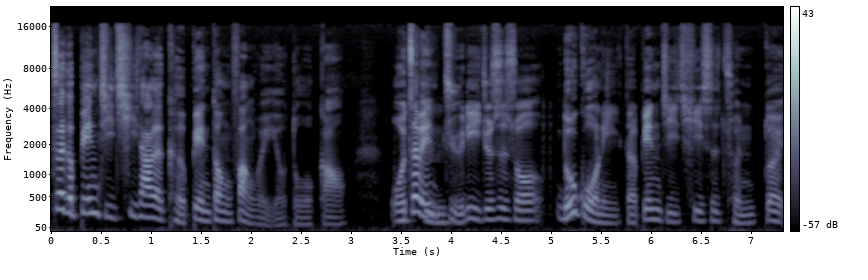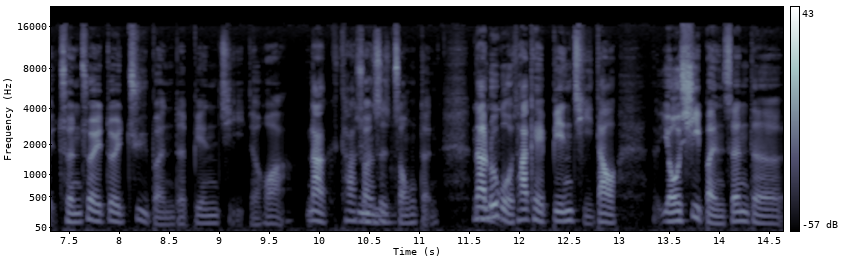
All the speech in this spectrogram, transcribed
这个编辑器它的可变动范围有多高？我这边举例就是说，如果你的编辑器是纯对纯粹对剧本的编辑的话，那它算是中等。那如果它可以编辑到游戏本身的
